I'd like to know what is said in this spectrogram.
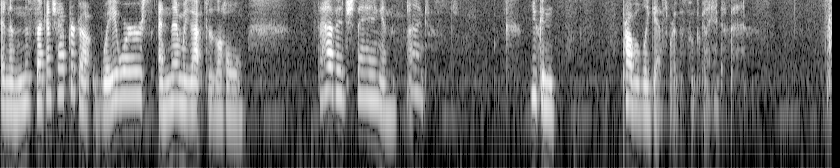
and then the second chapter got way worse and then we got to the whole savage thing and I just you can probably guess where this one's gonna end up in.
